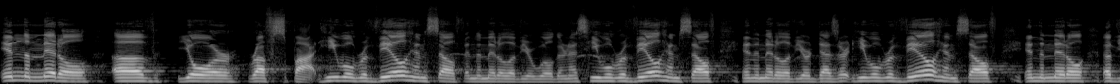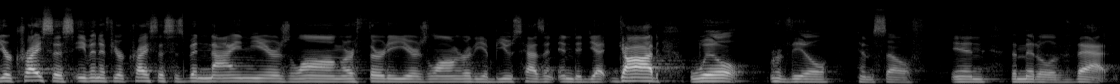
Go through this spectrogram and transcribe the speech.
in the middle of your rough spot. He will reveal himself in the middle of your wilderness. He will reveal himself in the middle of your desert. He will reveal himself in the middle of your crisis, even if your crisis has been nine years long or 30 years long or the abuse hasn't ended yet. God will reveal himself in the middle of that.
